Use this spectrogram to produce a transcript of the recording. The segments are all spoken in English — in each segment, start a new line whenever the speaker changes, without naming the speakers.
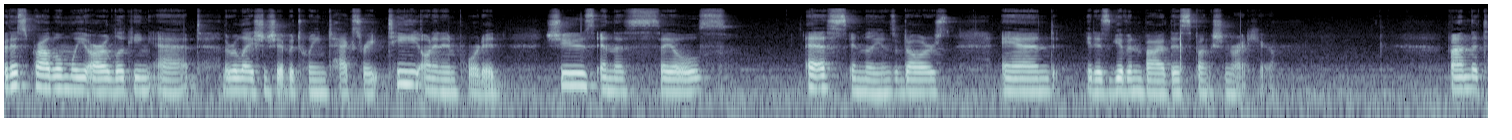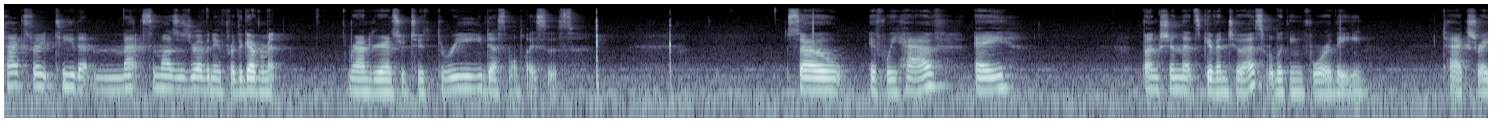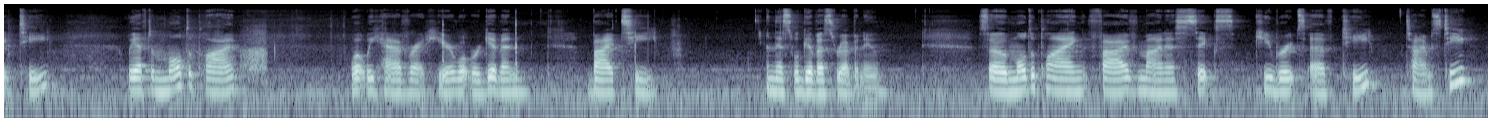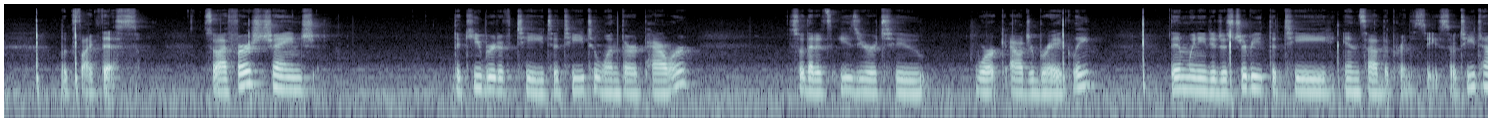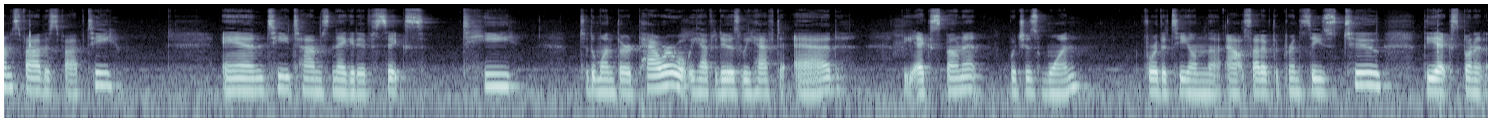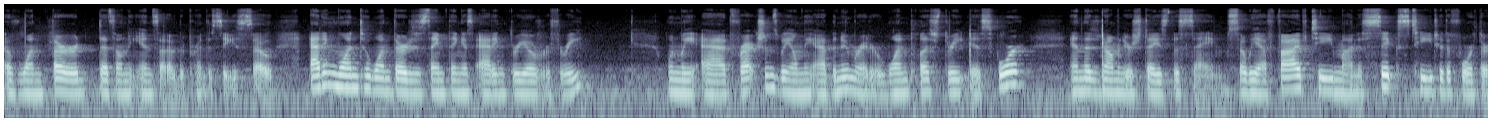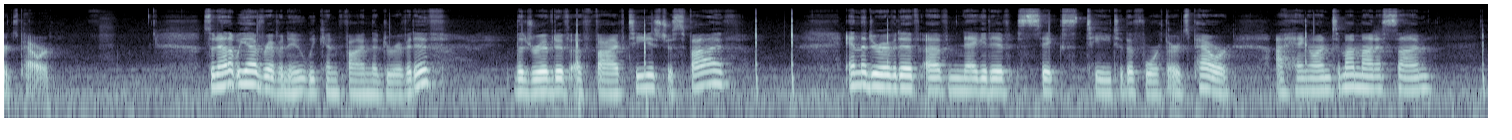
For this problem, we are looking at the relationship between tax rate T on an imported shoes and the sales S in millions of dollars, and it is given by this function right here. Find the tax rate T that maximizes revenue for the government. Round your answer to three decimal places. So if we have a function that's given to us, we're looking for the tax rate T. We have to multiply what we have right here, what we're given, by T. And this will give us revenue. So multiplying 5 minus 6 cube roots of T times T looks like this. So I first change the cube root of T to T to 1 third power so that it's easier to work algebraically. Then we need to distribute the t inside the parentheses. So t times 5 is 5t, and t times negative 6t to the 1 third power. What we have to do is we have to add the exponent, which is 1, for the t on the outside of the parentheses, to the exponent of 1 third that's on the inside of the parentheses. So adding 1 to 1 third is the same thing as adding 3 over 3. When we add fractions, we only add the numerator. 1 plus 3 is 4 and the denominator stays the same. So we have 5t minus 6t to the 4 thirds power. So now that we have revenue, we can find the derivative. The derivative of 5t is just 5. And the derivative of negative 6t to the 4 thirds power. I hang on to my minus sign.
